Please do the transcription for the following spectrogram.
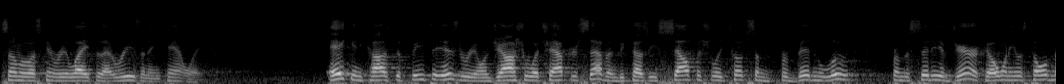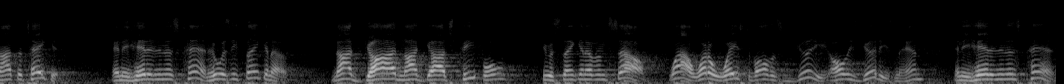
Some of us can relate to that reasoning, can't we? Achan caused defeat to Israel in Joshua chapter 7 because he selfishly took some forbidden loot from the city of Jericho when he was told not to take it. And he hid it in his tent. Who was he thinking of? Not God, not God's people. He was thinking of himself. Wow, what a waste of all this goodie, all these goodies, man. And he hid it in his tent.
